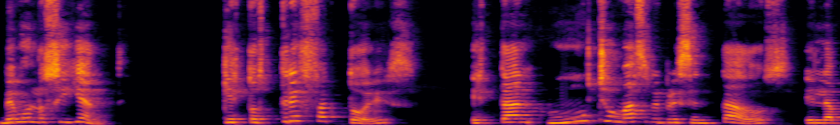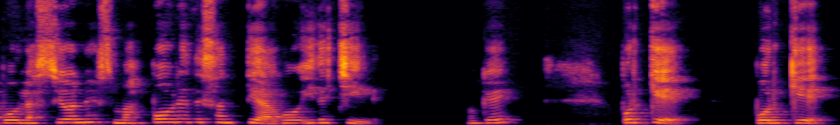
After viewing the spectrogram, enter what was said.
vemos lo siguiente, que estos tres factores están mucho más representados en las poblaciones más pobres de Santiago y de Chile. ¿Ok? ¿Por qué? Porque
